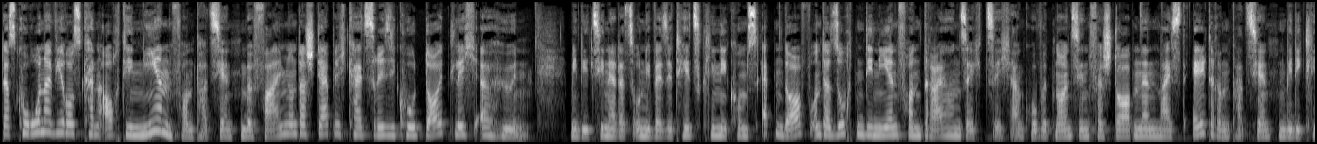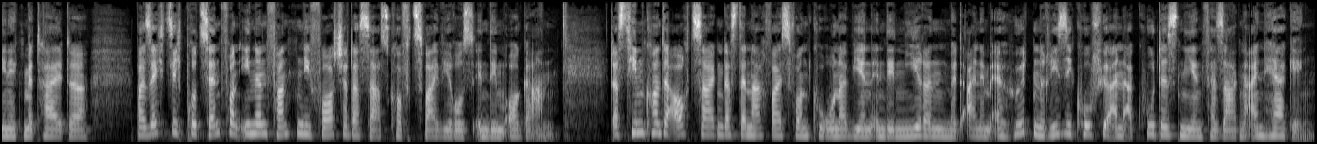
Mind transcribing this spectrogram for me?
Das Coronavirus kann auch die Nieren von Patienten befallen und das Sterblichkeitsrisiko deutlich erhöhen. Mediziner des Universitätsklinikums Eppendorf untersuchten die Nieren von 63 an Covid-19 verstorbenen, meist älteren Patienten, wie die Klinik mitteilte. Bei 60 Prozent von ihnen fanden die Forscher das SARS-CoV-2-Virus in dem Organ. Das Team konnte auch zeigen, dass der Nachweis von Coronaviren in den Nieren mit einem erhöhten Risiko für ein akutes Nierenversagen einherging.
